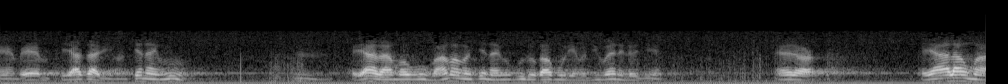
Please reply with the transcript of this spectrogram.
ရင်ဘယ်ဘုရားသတိမဖြစ်နိုင်ဘူးဘုရားသာမဟုတ်ဘူးဘာမှမဖြစ်နိုင်ဘူးကုသိုလ်ကောင်းမှုတွေမပြုဘဲနေလို့ရှိရင်အဲတော့ဘုရားလောင်းမှာ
